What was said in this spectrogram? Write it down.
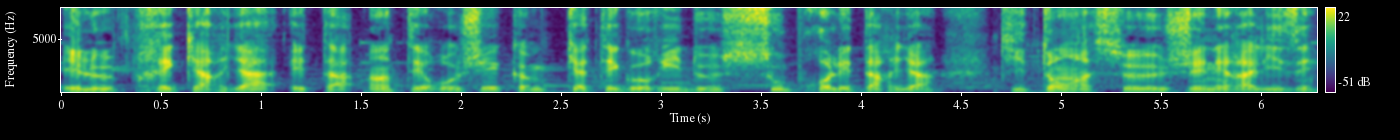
et le précariat est à interroger comme catégorie de sous-prolétariat qui tend à se généraliser.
